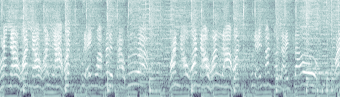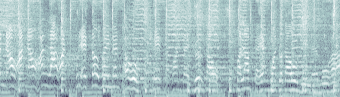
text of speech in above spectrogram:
ฮันเอาฮันเอาฮันลาฮันผู้ใดง่วงนั่นเลยเปล่าเมื่อฮันเอาฮันเอาฮันลาฮันผู้ใดมันนั่นไหลเศร้าฮันเอาฮันเอาฮันลาฮันผู้ใดเศร้าไม่แม่นเท่าเด็กสะพอนได้คือเก่ามาล่ำแกงมวนก็เก่านี่แหละหมู่เฮา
